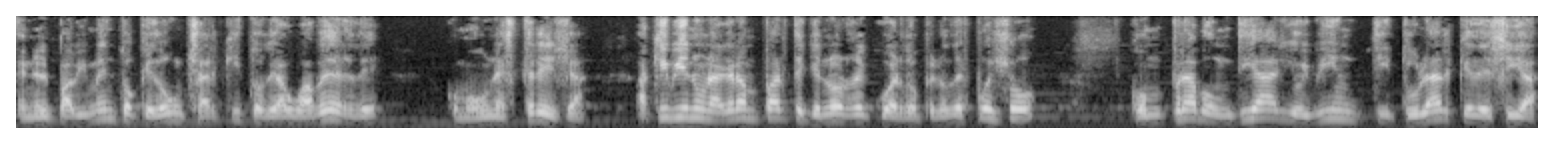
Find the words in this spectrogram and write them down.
En el pavimento quedó un charquito de agua verde, como una estrella. Aquí viene una gran parte que no recuerdo, pero después yo compraba un diario y vi un titular que decía,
